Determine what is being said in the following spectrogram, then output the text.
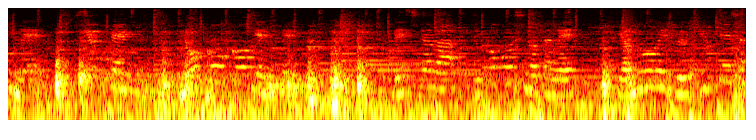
部黒姫終点妙高高原です。列車は事故防止のためやむを得ず急停車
